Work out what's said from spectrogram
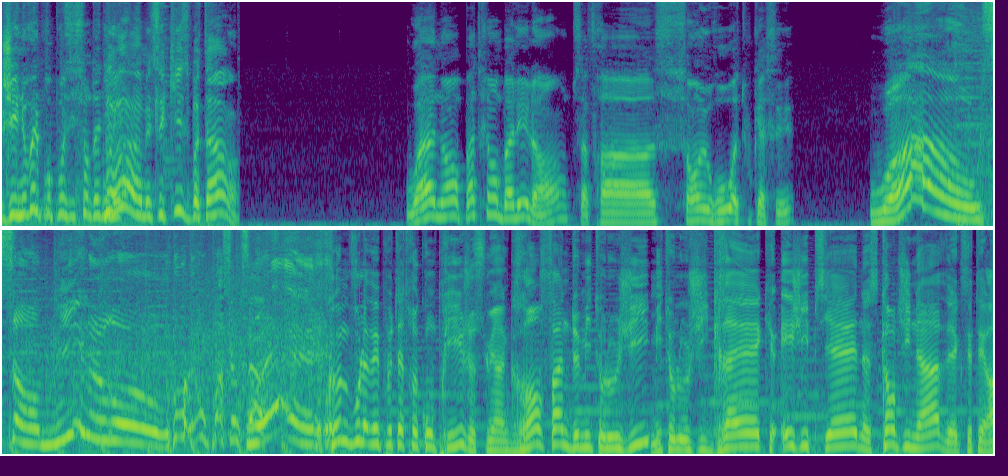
J'ai une nouvelle proposition d'anime. Ah, mais c'est qui ce bâtard? Ouais, non, pas très emballé là. hein. Ça fera 100 euros à tout casser. Waouh 100 000 euros On part sur ça Ouais Comme vous l'avez peut-être compris, je suis un grand fan de mythologie, mythologie grecque, égyptienne, scandinave, etc.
